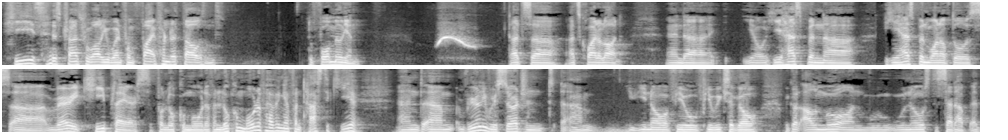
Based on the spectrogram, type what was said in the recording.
he's, his transfer value went from 500,000 to 4 million. That's, uh, that's quite a lot. And, uh, you know, he has been, uh, he has been one of those, uh, very key players for Lokomotiv and Lokomotiv having a fantastic year and um, really resurgent. Um, you, you, know, a few few weeks ago, we got Alan Moore on, who, who knows the setup at,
